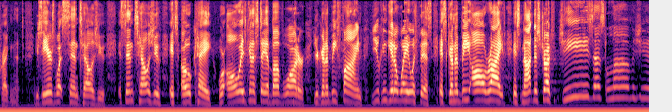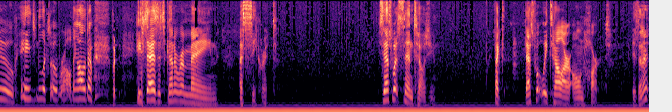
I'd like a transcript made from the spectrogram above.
pregnant. You see, here's what sin tells you sin tells you it's okay. We're always going to stay above water. You're going to be fine. You can get away with this. It's going to be all right. It's not destructive. Jesus loves you. He looks over all all the time. But he says it's going to remain a secret. See, that's what sin tells you. In fact, that's what we tell our own heart, isn't it?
